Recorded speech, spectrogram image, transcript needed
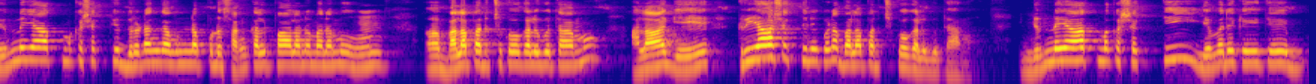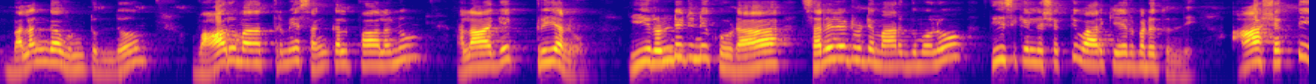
నిర్ణయాత్మక శక్తి దృఢంగా ఉన్నప్పుడు సంకల్పాలను మనము బలపరుచుకోగలుగుతాము. అలాగే క్రియాశక్తిని కూడా బలపరుచుకోగలుగుతాము. నిర్ణయాత్మక శక్తి ఎవరికైతే బలంగా ఉంటుందో వారు మాత్రమే సంకల్పాలను అలాగే క్రియను ఈ రెండింటిని కూడా సరైనటువంటి మార్గములో తీసుకెళ్ళే శక్తి వారికి ఏర్పడుతుంది. ఆ శక్తి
